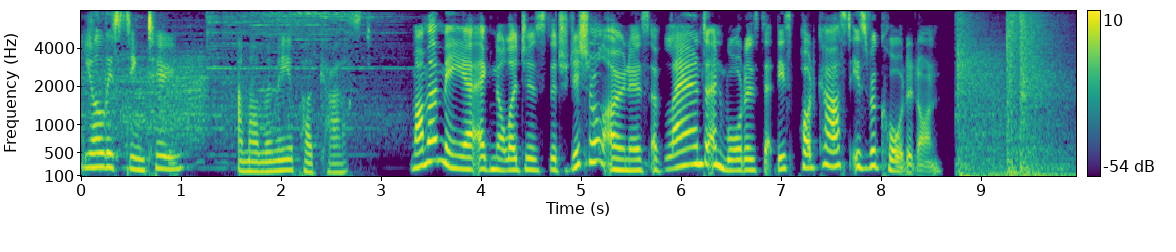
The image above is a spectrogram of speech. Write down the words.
You're listening to a Mamamia podcast. Mamamia acknowledges the traditional owners of land and waters that this podcast is recorded on.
